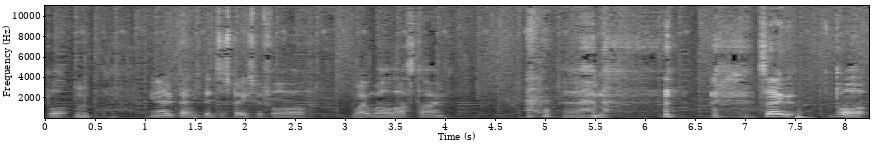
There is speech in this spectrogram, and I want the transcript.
But Mm. you know, Ben's been to space before, went well last time. um, so, but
